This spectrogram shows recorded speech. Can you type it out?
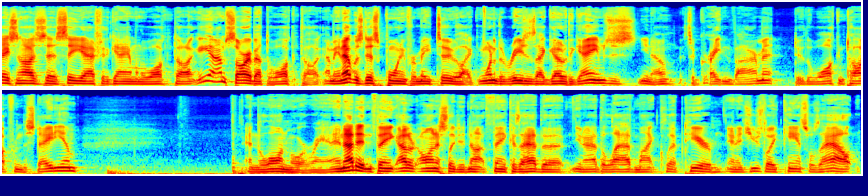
Jason Hodges says, "See you after the game on the walk and talk." Again, I'm sorry about the walk and talk. I mean, that was disappointing for me too. Like one of the reasons I go to the games is, you know, it's a great environment. Do the walk and talk from the stadium, and the lawnmower ran. And I didn't think, I honestly did not think, because I had the, you know, I had the live mic clipped here, and it usually cancels out.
